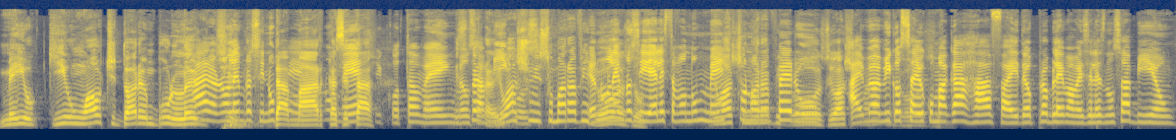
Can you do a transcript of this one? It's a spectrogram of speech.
meio que um outdoor ambulante Cara, eu não lembro se no da Peru, marca. no você tá, México também, meus Espera, amigos. eu acho isso maravilhoso. Eu não lembro se eles estavam no México acho ou no Peru. eu acho Aí meu amigo saiu com uma garrafa, aí deu problema, mas eles não sabiam.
